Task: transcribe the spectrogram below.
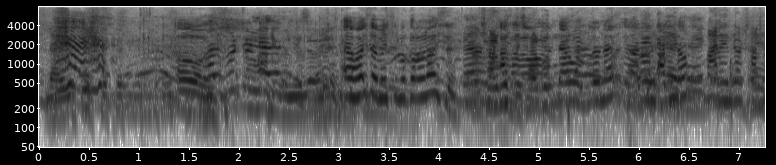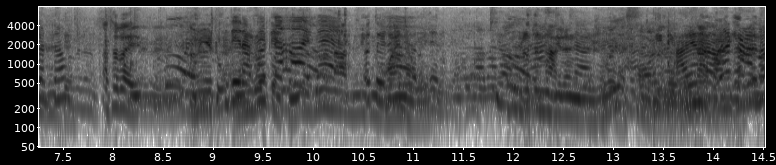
ও তো এটা আরে না পানি খাবে না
